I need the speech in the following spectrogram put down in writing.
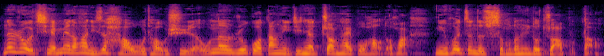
那如果前面的话，你是毫无头绪的。那如果当你今天的状态不好的话，你会真的什么东西都抓不到。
